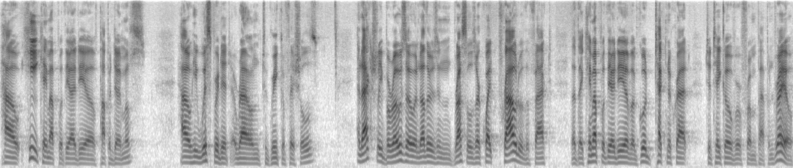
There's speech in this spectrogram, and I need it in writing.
how he came up with the idea of Papademos, how he whispered it around to Greek officials. And actually, Barroso and others in Brussels are quite proud of the fact that they came up with the idea of a good technocrat to take over from Papandreou.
